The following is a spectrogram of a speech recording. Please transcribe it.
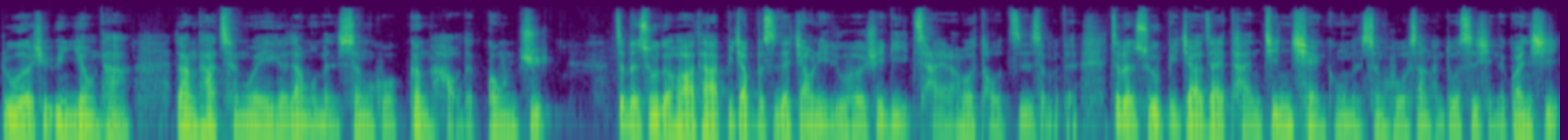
如何去运用它，让它成为一个让我们生活更好的工具。这本书的话，它比较不是在教你如何去理财然后投资什么的，这本书比较在谈金钱跟我们生活上很多事情的关系。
